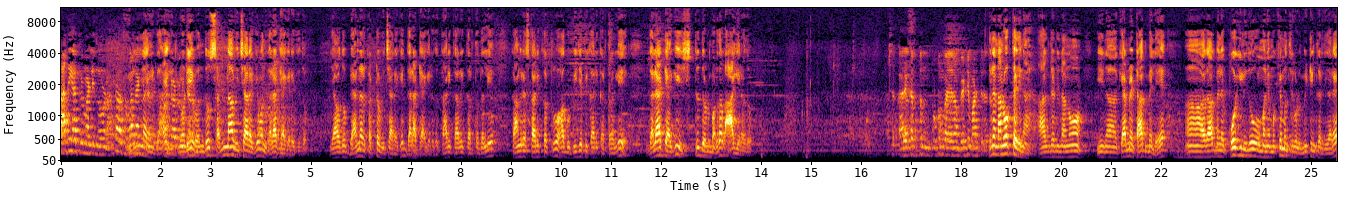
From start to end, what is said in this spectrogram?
ಪಾದಯಾತ್ರೆ ಮಾಡಲಿ ನೋಡೋಣ ಅಂತ. ಈಗ ನೋಡಿ. ಒಂದು ಸಣ್ಣ ವಿಚಾರಕ್ಕೆ ಒಂದು ಗಲಾಟೆ ಆಗಿರೋದು ಇದು ಯಾವುದು? ಬ್ಯಾನರ್ ಕಟ್ಟೋ ವಿಚಾರಕ್ಕೆ ಗಲಾಟೆ ಆಗಿರೋದು. ಕಾರ್ಯ ಕಾರ್ಯಕರ್ತರಲ್ಲಿ ಕಾಂಗ್ರೆಸ್ ಕಾರ್ಯಕರ್ತರು ಹಾಗೂ ಬಿಜೆಪಿ ಜೆ ಪಿ ಕಾರ್ಯಕರ್ತರಲ್ಲಿ ಗಲಾಟೆ ಆಗಿ ಇಷ್ಟು ದೊಡ್ಡ ಮಟ್ಟದಲ್ಲಿ ಆಗಿರೋದು. ಕಾರ್ಯಕರ್ತನ ಕುಟುಂಬ ಏನೋ ಭೇಟಿ ಮಾಡ್ತಿರೋದು. ಇಲ್ಲ ನಾನು ಹೋಗ್ತಾ ಇದ್ದೀನಿ? ಆಲ್ರೆಡಿ ನಾನು ಈಗ ಕ್ಯಾಬಿನೆಟ್ ಆದಮೇಲೆ ಅದಾದಮೇಲೆ ಕೋಗಿಲಿದು ಮನೆ ಮುಖ್ಯಮಂತ್ರಿಗಳು ಮೀಟಿಂಗ್ ಕರೆದಿದ್ದಾರೆ.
